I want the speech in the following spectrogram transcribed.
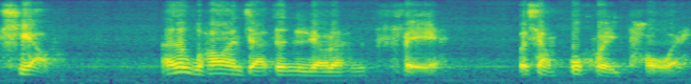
跳，但是五号玩家真的聊得很肥，我想不回头哎。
